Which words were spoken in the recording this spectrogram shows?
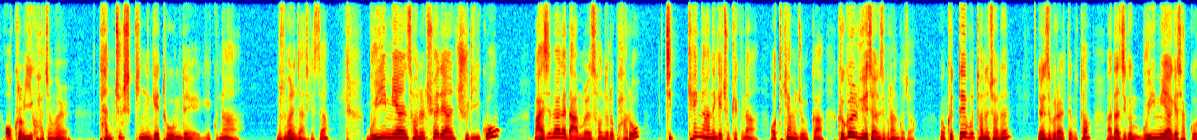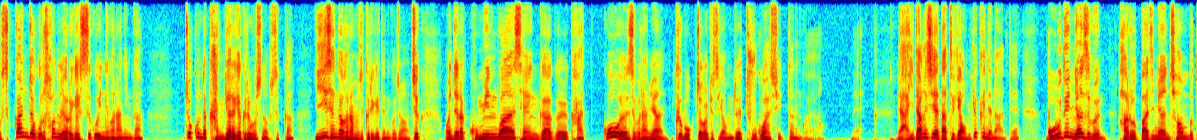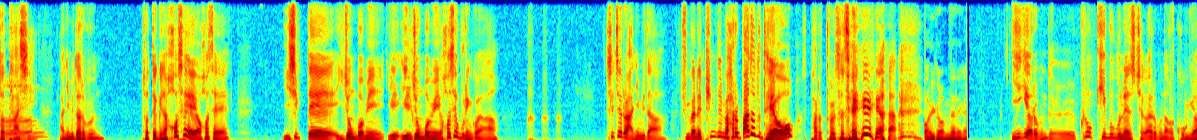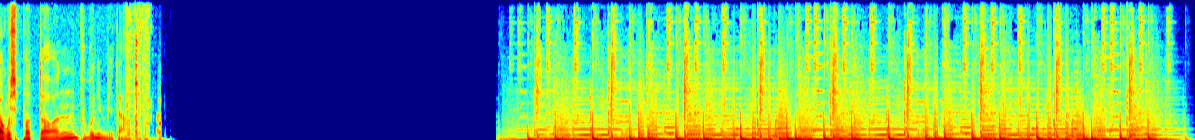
어, 그럼 이 과정을 단축시키는 게 도움되겠구나. 무슨 말인지 아시겠어요? 무의미한 선을 최대한 줄이고 마지막에 남을 선으로 바로 직행하는 게 좋겠구나. 어떻게 하면 좋을까? 그걸 위해서 연습을 한 거죠. 그때부터는 저는 연습을 할 때부터 아, 나 지금 무의미하게 자꾸 습관적으로 선을 여러 개 쓰고 있는 건 아닌가? 조금 더 간결하게 그려볼 수는 없을까? 이 생각을 하면서 그리게 되는 거죠. 즉, 언제나 고민과 생각을 갖고 연습을 하면 그 목적을 계속 염두에 두고 할 수 있다는 거예요. 네. 야, 이 당시에 나 되게 엄격했네, 나한테. 모든 연습은 하루 빠지면 처음부터 다시. 아닙니다, 여러분. 저 때 그냥 허세예요, 허세. 20대 이종범이, 일, 일종범이 허세 부린 거야. 실제로 아닙니다. 중간에 피 힘들면 하루 빠져도 돼요. 스파르털 선생. 어이가 없네, 내가. 이게 여러분들 크로키 부분에서 제가 여러분하고 공유하고 싶었던 부분입니다.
